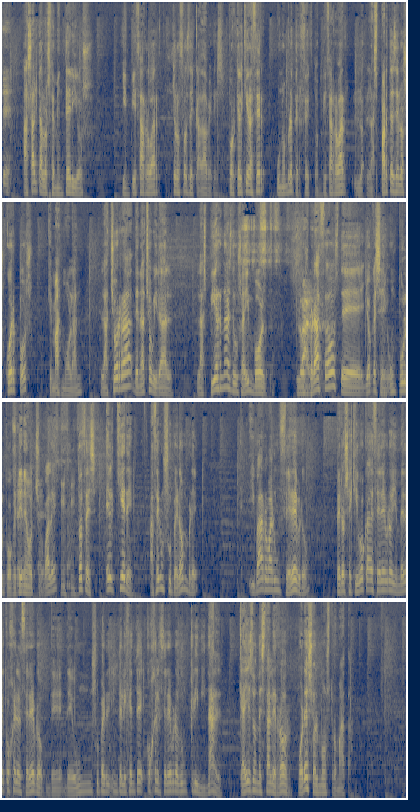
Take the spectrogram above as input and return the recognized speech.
¿Qué? asalta los cementerios y empieza a robar trozos de cadáveres. Porque él quiere hacer un hombre perfecto. Empieza a robar lo- las partes de los cuerpos que más molan. La chorra de Nacho Vidal. Las piernas de Usain Bolt. Los Vale. brazos de, yo qué sé, un pulpo que Sí, tiene ocho, sí. ¿vale? Entonces, él quiere hacer un superhombre y va a robar un cerebro, pero se equivoca de cerebro y en vez de coger el cerebro de, de un super inteligente, coge el cerebro de un criminal. Que ahí es donde está el error. Por eso el monstruo mata.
